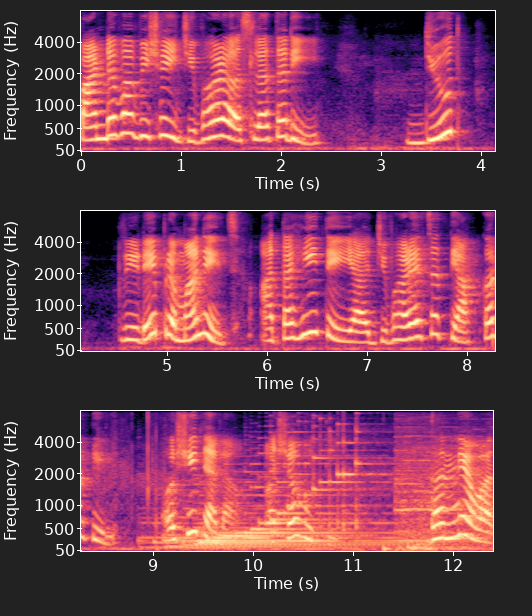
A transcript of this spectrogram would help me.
पांडवाविषयी जिव्हाळा असला तरी द्यूत क्रीडेप्रमाणेच आताही ते या जिव्हाळ्याचा त्याग करतील अशी त्याला आशा होती. धन्यवाद.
